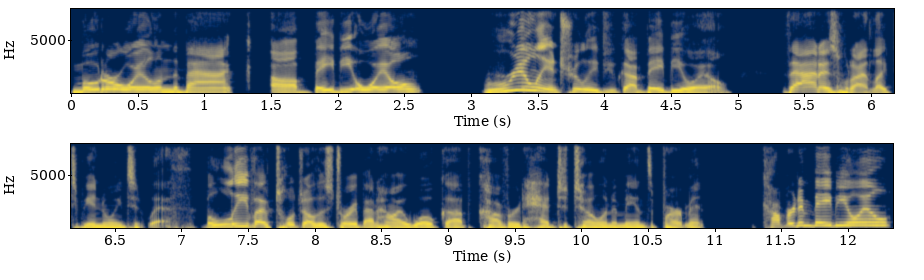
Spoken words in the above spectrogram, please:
motor oil in the back, uh, baby oil, really and truly, if you've got baby oil, that is what I'd like to be anointed with. Believe I've told y'all the story about how I woke up covered head to toe in a man's apartment, covered in baby oil.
